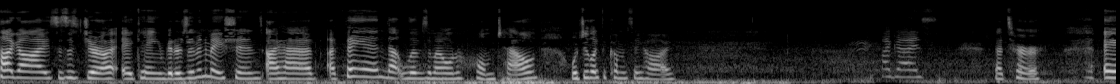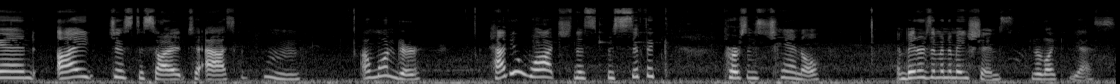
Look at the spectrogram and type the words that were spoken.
Hi guys, this is Jira, aka Invader Zim Animations. I have a fan that lives in my own hometown. Would you like to come and say hi? Hi guys. That's her. And I just decided to ask, hmm, I wonder, have you watched this specific person's channel, Invader Zim Animations? They're like, yes.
